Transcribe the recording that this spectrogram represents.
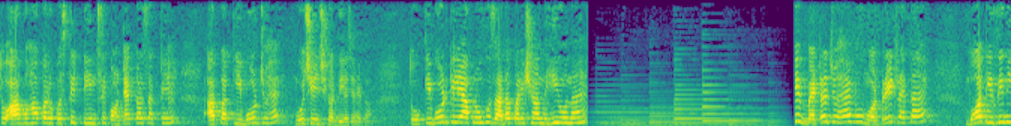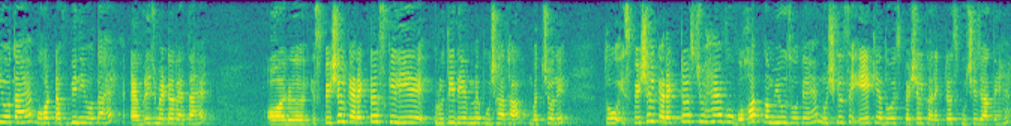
तो आप वहाँ पर उपस्थित टीम से कांटेक्ट कर सकते हैं। आपका कीबोर्ड जो है, वो चेंज कर दिया जाएगा। तो कीबोर्ड के लिए आप लोगों को ज़्यादा परेशान नहीं होना है। मैटर जो है, वो मॉडरेट रहता है। बहुत इजी नहीं होता है, बहुत टफ भी नहीं होता है एवरेज मैटर रहता है। और स्पेशल कैरेक्टर्स के लिए कृति देव में पूछा था बच्चों ने तो स्पेशल कैरेक्टर्स जो हैं वो बहुत कम यूज़ होते हैं, मुश्किल से एक या दो स्पेशल कैरेक्टर्स पूछे जाते हैं।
